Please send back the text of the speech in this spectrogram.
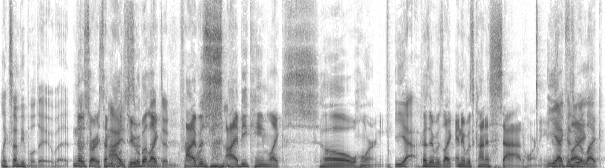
Like some people do, but No, sorry, some people I do, certainly but like did for a I long was. I became like so horny. Yeah. because it was like, and it was kind of sad horny. yeah, it's because you're like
